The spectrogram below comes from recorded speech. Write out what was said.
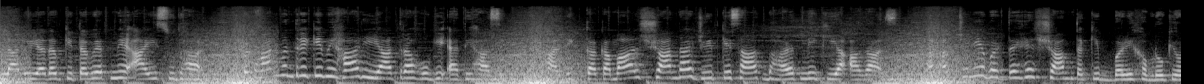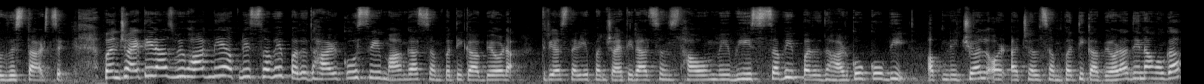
लालू यादव की तबीयत में आई सुधार। प्रधानमंत्री की बिहार यात्रा होगी ऐतिहासिक। हार्दिक का कमाल शानदार जीत के साथ भारत ने किया आगाज़। अब चलिए बढ़ते हैं शाम तक की बड़ी खबरों की ओर विस्तार से। पंचायती राज विभाग ने अपने सभी पदधारकों से मांगा संपत्ति का ब्यौरा। त्रिस्तरीय पंचायती राज संस्थाओं में भी सभी पदधारकों को भी अपने चल और अचल संपत्ति का ब्यौरा देना होगा।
